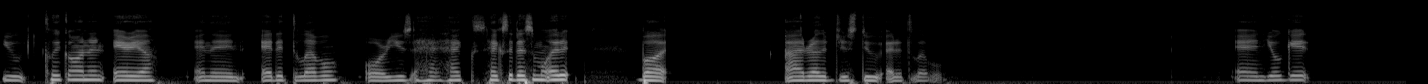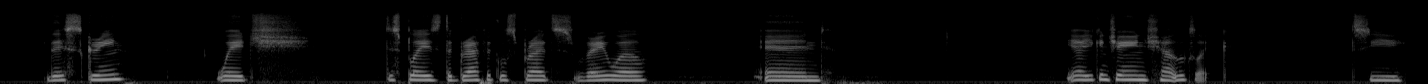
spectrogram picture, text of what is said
you click on an area and then edit the level or use a hex hexadecimal edit, but I'd rather just do edit level. And you'll get this screen which displays the graphical sprites very well. And yeah you can change how it looks like. Let's see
